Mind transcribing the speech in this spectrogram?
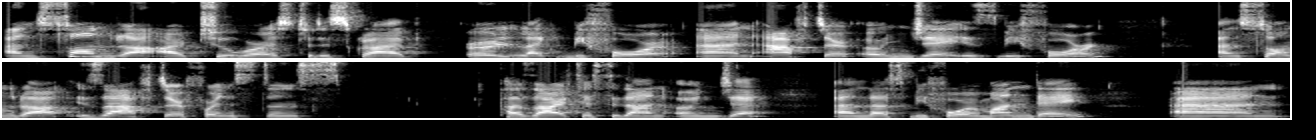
and sonra are two words to describe early, like before and after. Önce is before. and sonra is after. For instance, pazartesiden önce and that's before Monday and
